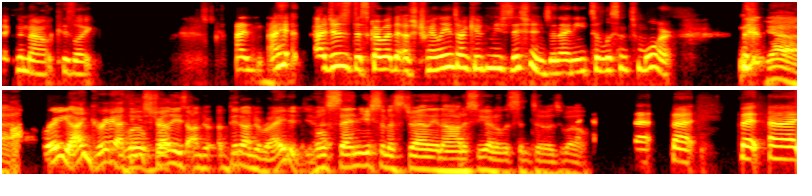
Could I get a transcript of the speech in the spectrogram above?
check them out because like I I I just discovered that Australians are good musicians and I need to listen to more. yeah, I agree. I agree. I think Well, Australia is under a bit underrated. You know? we'll send you some Australian artists you got to listen to as well. That but but uh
